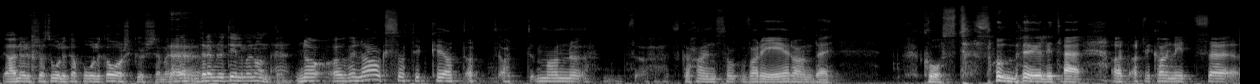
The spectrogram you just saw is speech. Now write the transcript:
ja, nu är det förstås olika på olika årskurser, men dräm nu till med någonting. Äh, no, överlag så tycker jag att, att, att man ska ha en så varierande kost som möjligt här. Att, att vi kan inte...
